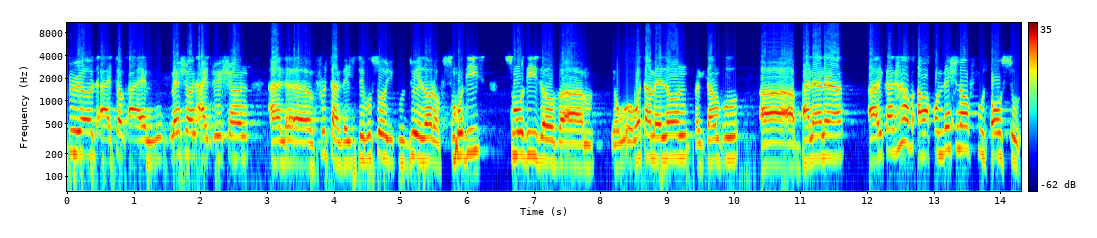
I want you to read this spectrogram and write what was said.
period I talk, I mentioned hydration and uh, fruit and vegetables. So you could do a lot of smoothies, smoothies of um, watermelon, for example, uh, banana. Uh, you can have our conventional food also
